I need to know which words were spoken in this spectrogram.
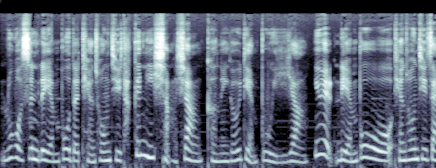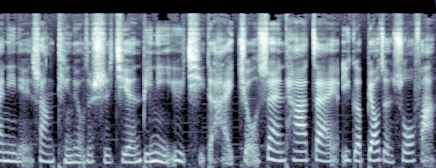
如果是脸部的填充剂，它跟你想象可能有一点不一样，因为脸部填充剂在你脸上停留的时间比你预期的还久。虽然它在一个标准说法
